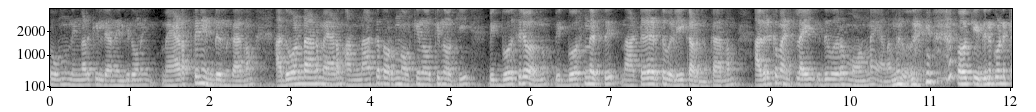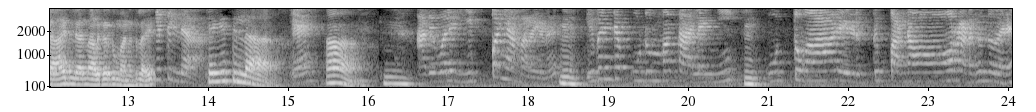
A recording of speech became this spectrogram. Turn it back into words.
തോന്നുന്നു നിങ്ങൾക്ക് ഇല്ലാന്ന് എനിക്ക് തോന്നുന്നു മേഡത്തിന് ഉണ്ട് എന്ന് കാരണം അതുകൊണ്ടാണ് മേഡം അണ്ണാക്ക് തുറന്ന് നോക്കി നോക്കി നോക്കി ബിഗ് ബോസിൽ വന്നു. ബിഗ് ബോസിന്റെ അടുത്ത് നാട്ടുകാരെടുത്ത് വെളിയിൽ കളഞ്ഞു കാരണം അവർക്ക് മനസ്സിലായി ഇത് വെറും മൊണ്ണയാണെന്നുള്ളത്. ഓക്കെ ഇതിനെ കൊണ്ട് കാര്യമില്ല എന്ന് ആൾക്കാർക്ക് മനസ്സിലായി. ചെയ്യത്തില്ല. ആ. അതേപോലെ ഇപ്പൊ ഞാൻ പറയുന്നത് ഉം. കുത്തുവാളെടുത്ത് പണ്ടാറടങ്ങുന്നവരെ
